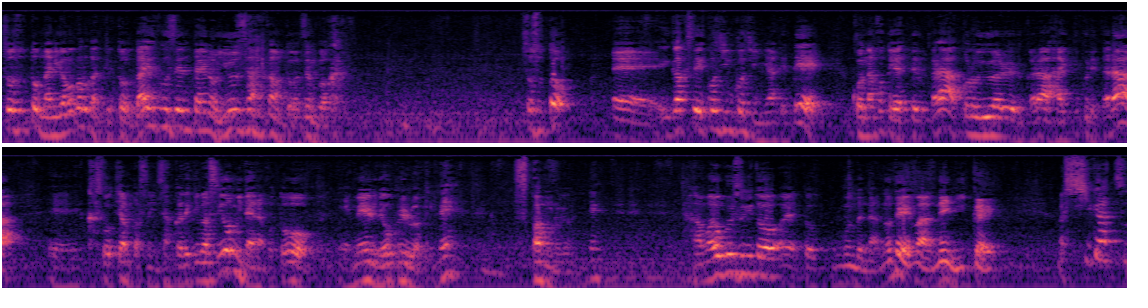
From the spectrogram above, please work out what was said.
そうすると何が分かるかっていうと大学全体のユーザーアカウントが全部分かる。そうすると、えー、学生個人個人に当ててこんなことやってるからこの URL から入ってくれたら、えー、仮想キャンパスに参加できますよみたいなことを、えー、メールで送れるわけね。スパムのようにね。あんまり送りすぎと,、えーと、問題になるので、まあ、年に1回。4月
